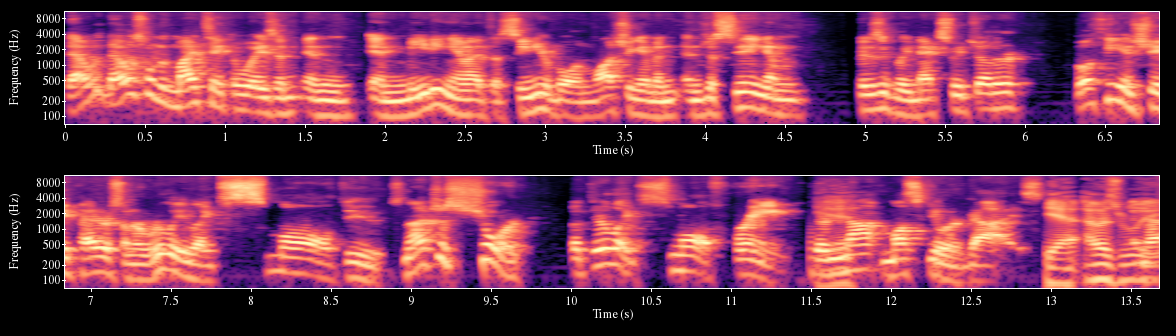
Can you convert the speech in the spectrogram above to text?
that was that was one of my takeaways in in, in meeting him at the Senior Bowl and watching him and, and just seeing him physically next to each other. Both he and Shea Patterson are really like small dudes, not just short, but they're like small frame. They're Yeah. not muscular guys. yeah, I was really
